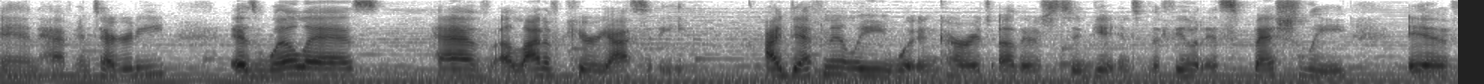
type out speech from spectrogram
and have integrity, as well as have a lot of curiosity. I definitely would encourage others to get into the field, especially if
